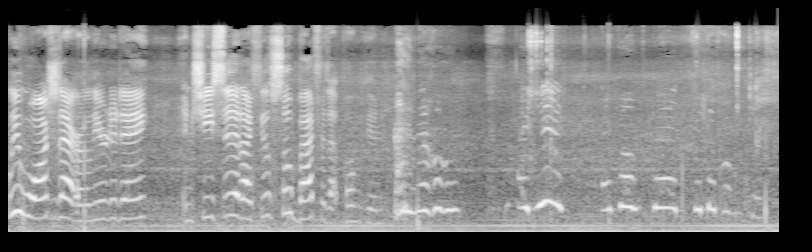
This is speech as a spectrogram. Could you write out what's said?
We watched that earlier today, and she said, "I feel so bad for that pumpkin." I know. I did. I felt bad for the pumpkin.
